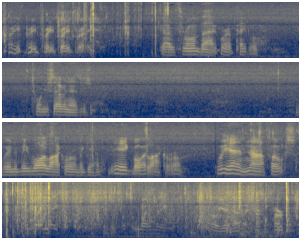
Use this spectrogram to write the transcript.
pretty, pretty, pretty, pretty, pretty. Got to throw him back. We're at paper. 27 inches. We're in the big boy locker room again. Big boy locker room. We have him now, folks. Oh yeah, make it. that. Like, this is perfect.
